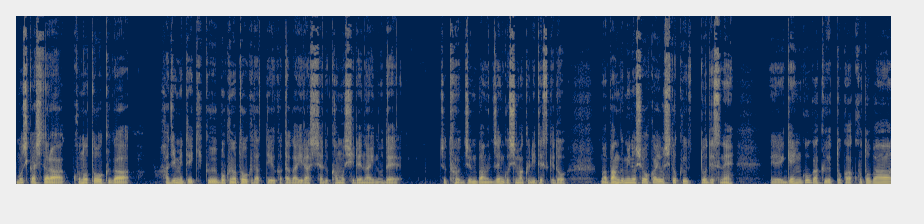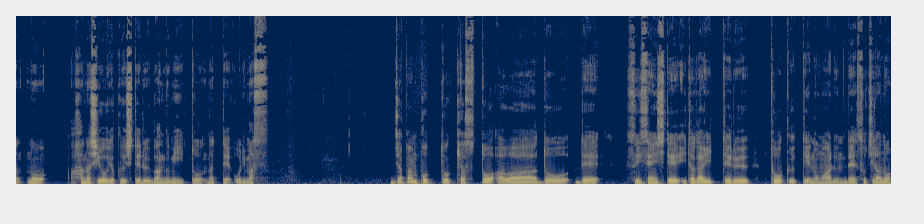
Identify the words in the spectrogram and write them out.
もしかしたらこのトークが初めて聞く僕のトークだっていう方がいらっしゃるかもしれないのでちょっと順番前後しまくりですけど、まあ、番組の紹介をしとくとですね、えー、言語学とか言葉の話をよくしている番組となっております。ジャパンポッドキャストアワードで推薦していただいてるトークっていうのもあるんでそちらの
